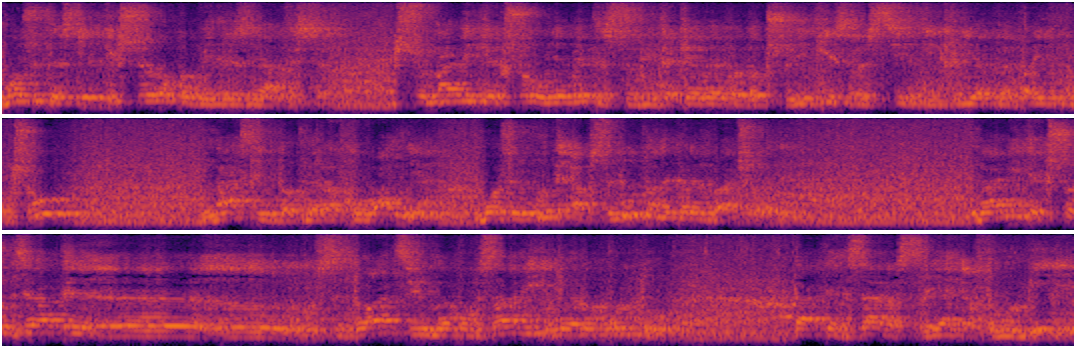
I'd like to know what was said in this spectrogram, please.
можуть настільки широко відрізнятися, що навіть якщо уявити собі такий випадок, що якийсь розцін і клієнт не почув, наслідок нарахування може бути абсолютно непередбачуваним. Навіть якщо взяти е, е, ситуацію на вокзалі і в аеропорту, як зараз стоять автомобілі,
